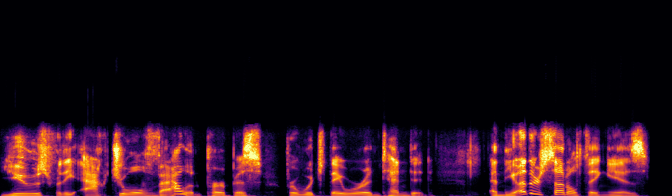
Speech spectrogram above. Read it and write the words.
used for the actual valid purpose for which they were intended. And the other subtle thing is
